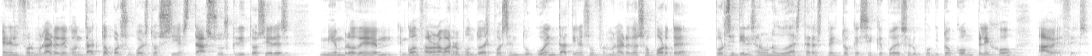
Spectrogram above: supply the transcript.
en el formulario de contacto. Por supuesto, si estás suscrito, si eres miembro de gonzalonavarro.es, pues en tu cuenta tienes un formulario de soporte por si tienes alguna duda a este respecto, que sé que puede ser un poquito complejo a veces.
